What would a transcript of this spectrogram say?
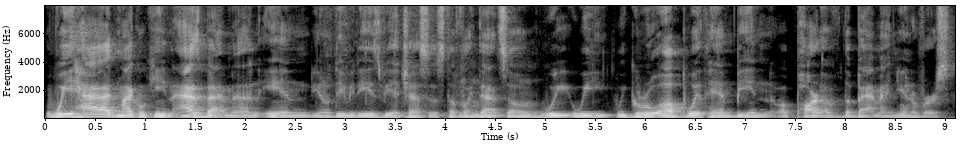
we had Michael Keaton as Batman in you know DVDs, VHS, stuff Mm-hmm. like that. So we we we grew up with him being a part of the Batman universe,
